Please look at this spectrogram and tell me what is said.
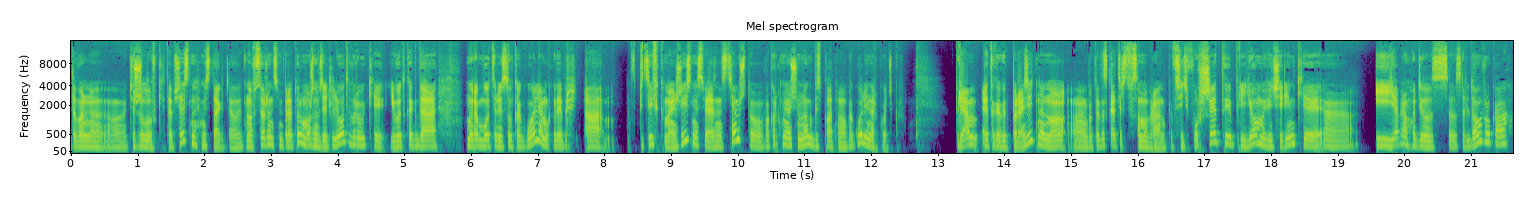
довольно э, тяжело в каких-то общественных местах делать, но все равно температуру можно взять лед в руки. И вот когда мы работали с алкоголем, когда я, а специфика моей жизни связана с тем, что вокруг меня очень много бесплатного алкоголя и наркотиков. Прям это как-то поразительно, но э, вот это скатерть самобранка. Все эти фуршеты, приемы, вечеринки. Э, и я прям ходила с, со льдом в руках,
